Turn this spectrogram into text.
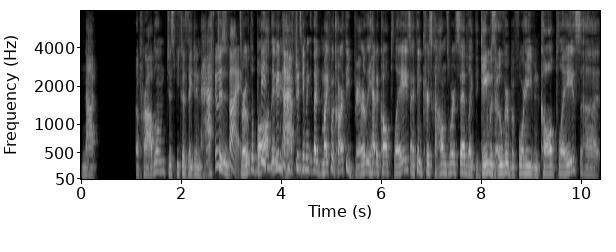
not a problem just because they didn't have to fine. throw the ball. They They didn't have to do any, like Mike McCarthy barely had to call plays. I think Chris Collinsworth said like the game was over before he even called plays. Uh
